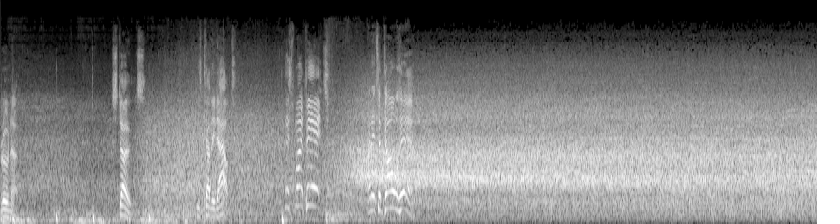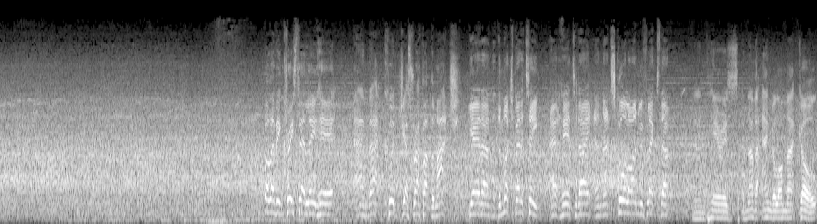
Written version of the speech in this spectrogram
Bruno. Stones. He's cut it out. This might be it! And it's a goal here. Well, they've increased their lead here, and that could just wrap up the match. Yeah, Dan, the much better team out here today, and that scoreline reflects that. And here is another angle on that goal.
